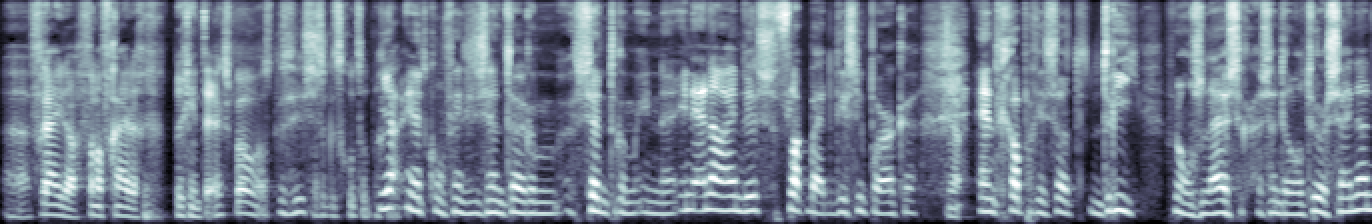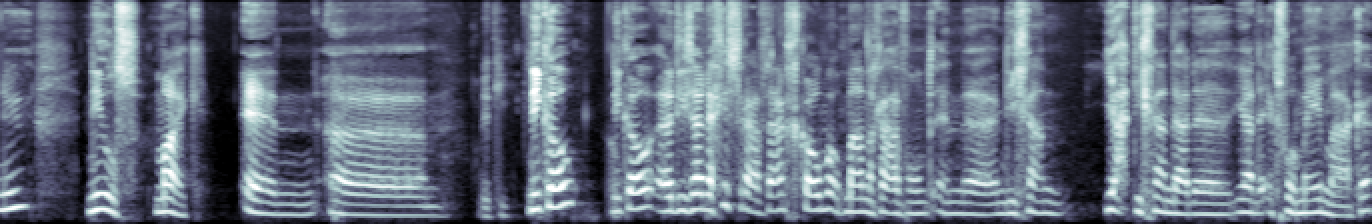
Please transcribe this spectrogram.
Eh, vrijdag, vanaf vrijdag begint de expo, als, Precies. als ik het goed heb Ja, begrepen. in het conventiecentrum centrum in, eh, in Anaheim dus, vlakbij de Disneyparken. Ja. En het grappige is dat drie van onze luisteraars en donateurs zijn daar nu. Niels, Mike en ehm, Mickey? Nico. Nico, eh, die zijn er gisteravond aangekomen op maandagavond. En eh, die gaan ja, die gaan daar de, ja, de expo meemaken.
